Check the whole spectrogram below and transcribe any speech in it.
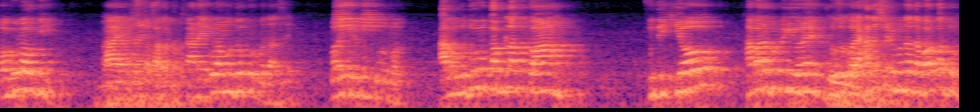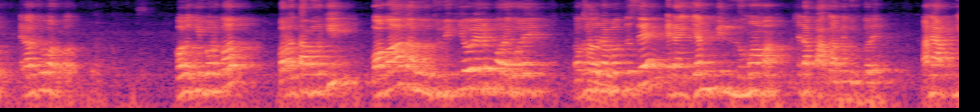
ওগুলো কি? মায়ের মুস্তাফা কারণ এগুলোর মধ্যে পূর্বত আছে। বলে কি পূর্বত আল উদু কাবলা তাম। যদি কেউ খাবারের পূর্বে কি করে? উযু করে হাদিসের মধ্যে বরকত এটা হচ্ছে বরকত। বলে কি বরকত? বলে তারপর কি ওয়াবাদ আহু যদি কেউ এর পরে করে তখন যেটা বলতেছে এটা ইয়ানফিল লুমামা সেটা পাগলামি দূর করে। মানে আপনি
